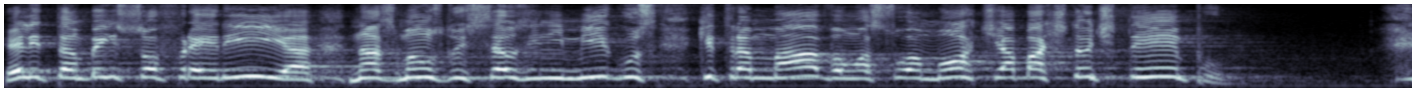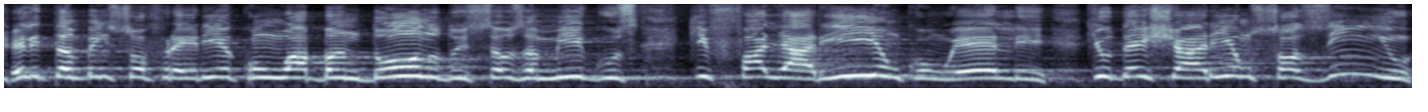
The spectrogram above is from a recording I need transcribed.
Ele também sofreria nas mãos dos seus inimigos que tramavam a sua morte há bastante tempo. Ele também sofreria com o abandono dos seus amigos que falhariam com ele, que o deixariam sozinho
